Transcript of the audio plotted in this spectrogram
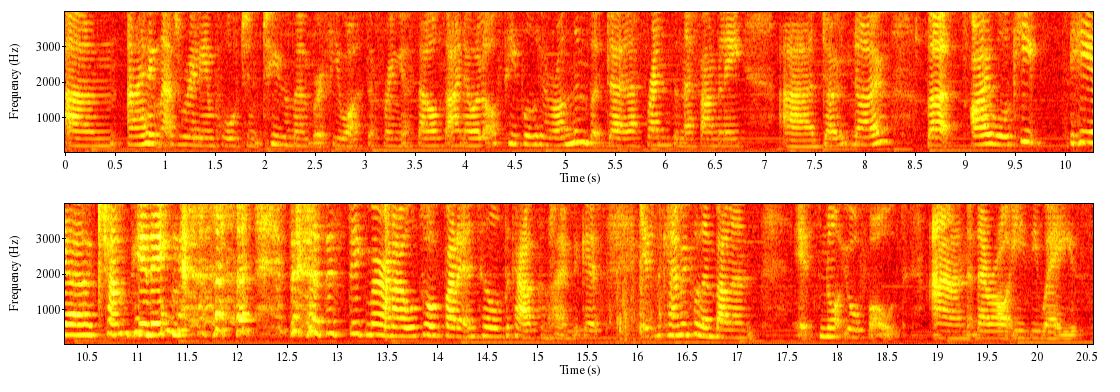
Um, and I think that's really important to remember if you are suffering yourself. I know a lot of people who are on them, but their friends and their family uh, don't know. But I will keep here championing the, the stigma and I will talk about it until the cows come home because it's a chemical imbalance, it's not your fault and there are easy ways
